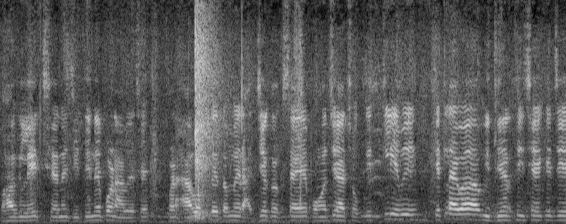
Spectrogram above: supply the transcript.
ભાગ લે જ છે અને જીતીને પણ આવે છે. પણ આ વખતે તમે રાજ્ય કક્ષાએ પહોંચ્યા છો. કેટલી એવી, કેટલા એવા વિદ્યાર્થી છે કે જે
